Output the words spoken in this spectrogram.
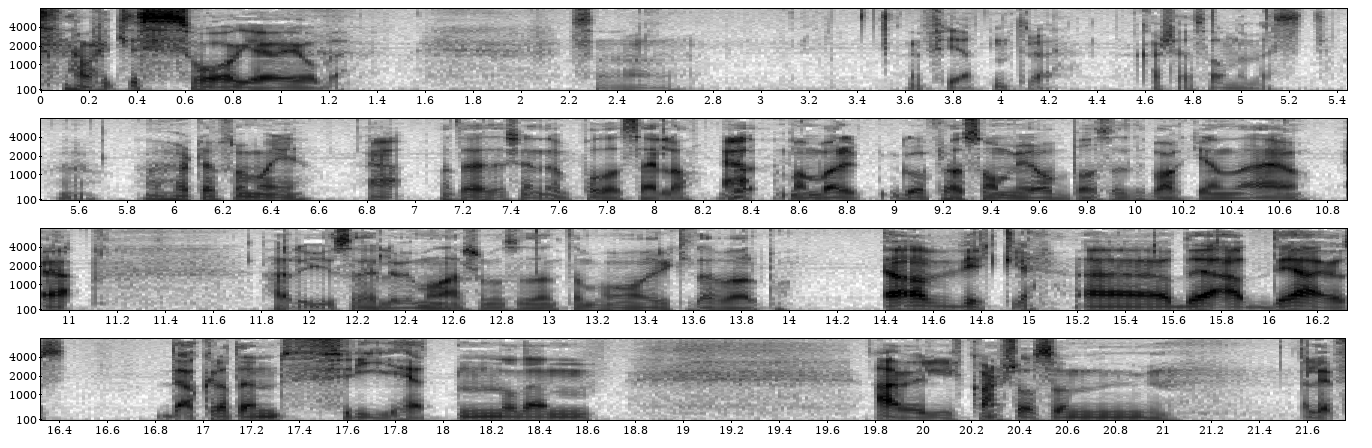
da var det ikke så gøy å jobbe. Så friheten tror jeg kanskje jeg savner mest. Ja, jeg har hørt det fra mange. Ja. At jeg kjenner på det selv òg. Man bare går fra som jobb og så tilbake igjen. Det er jo ja. Herregud, så heldig man er som student. Det må man virkelig ta vare på. Ja, virkelig. Uh, det, er, det, er, jo det er akkurat den friheten, og den er vel kanskje også Eller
